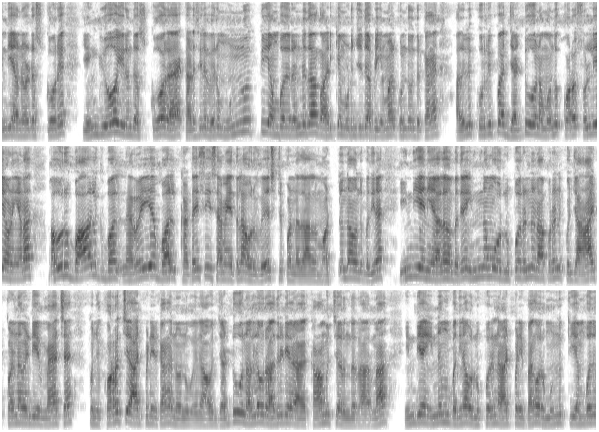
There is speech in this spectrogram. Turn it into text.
இந்தியாவோட ஸ்கோரு எங்கேயோ இருந்த ஸ்கோரை கடைசியில் வெறும் முந்நூற்றி ஐம்பது ரெண்டு தான் அடிக்க முடிஞ்சுது அப்படிங்கிற மாதிரி கொண்டு வந்திருக்காங்க. அதுலேயும் குறிப்பாக ஜட்டுவை நம்ம வந்து குறை சொல்லி அவனுங்க ஏன்னா அவர் பாலுக்கு பால் நிறைய பால் கடைசி சமயத்தில் அவர் வேஸ்ட் பண்ணதால் மட்டும்தான் வந்து பார்த்தீங்கன்னா இந்திய அணியால் வந்து பார்த்தீங்கன்னா இன்னமும் ஒரு முப்பது ரன் நாற்பது ரன் கொஞ்சம் ஆட் பண்ண வேண்டிய மேட்சை கொஞ்சம் குறைச்சி ஆட் பண்ணியிருக்காங்க. ஜட் அவர் நல்ல ஒரு அதிரடி காமிச்சிருந்தாருன்னா இந்தியா இன்னமும் பார்த்தீங்கன்னா ஒரு முப்பது ரன் ஆட் பண்ணியிருப்பாங்க ஒரு முந்நூற்றி எண்பது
